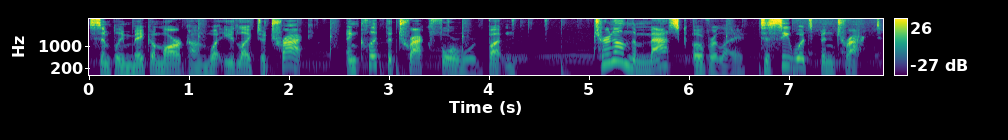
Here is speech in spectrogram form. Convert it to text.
Simply make a mark on what you'd like to track and click the Track Forward button. Turn on the mask overlay to see what's been tracked.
